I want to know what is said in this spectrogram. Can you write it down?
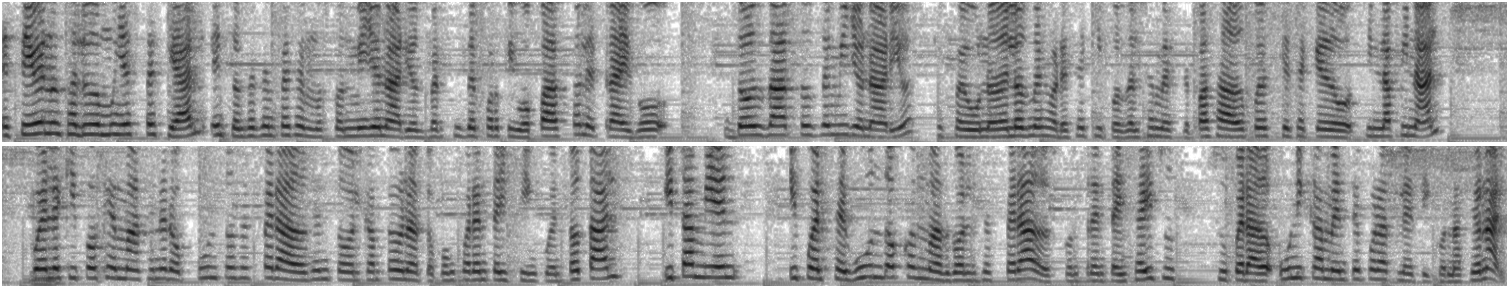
Steven, un saludo muy especial. Entonces empecemos con Millonarios versus Deportivo Pasto. Le traigo dos datos de Millonarios, que fue uno de los mejores equipos del semestre pasado, pues que se quedó sin la final. Fue el equipo que más generó puntos esperados en todo el campeonato con 45 en total y también y fue el segundo con más goles esperados, con 36 superado únicamente por Atlético Nacional.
